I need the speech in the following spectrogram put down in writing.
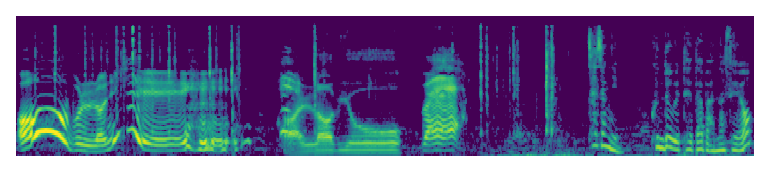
어, 물론이지. I love you. 왜? 차장님, 근데 왜 대답 안 하세요?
